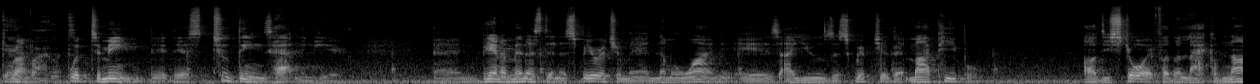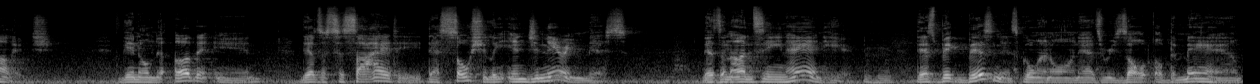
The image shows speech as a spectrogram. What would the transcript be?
gang right. violence? Well, to me, there, there's two things happening here. And being a minister and a spiritual man, number one is I use a scripture that my people are destroyed for the lack of knowledge. Then on the other end, there's a society that's socially engineering this. There's an unseen hand here. Mm-hmm. There's big business going on as a result of the mayhem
